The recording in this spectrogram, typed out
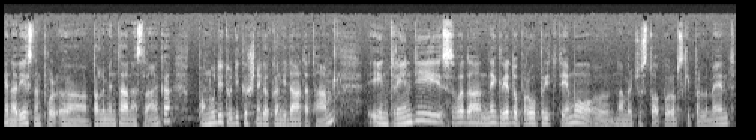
ena resna parlamentarna stranka, ponudi tudi kakšnega kandidata tam. In trendi seveda ne gredo prav prid temu, namreč vstop v Evropski parlament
